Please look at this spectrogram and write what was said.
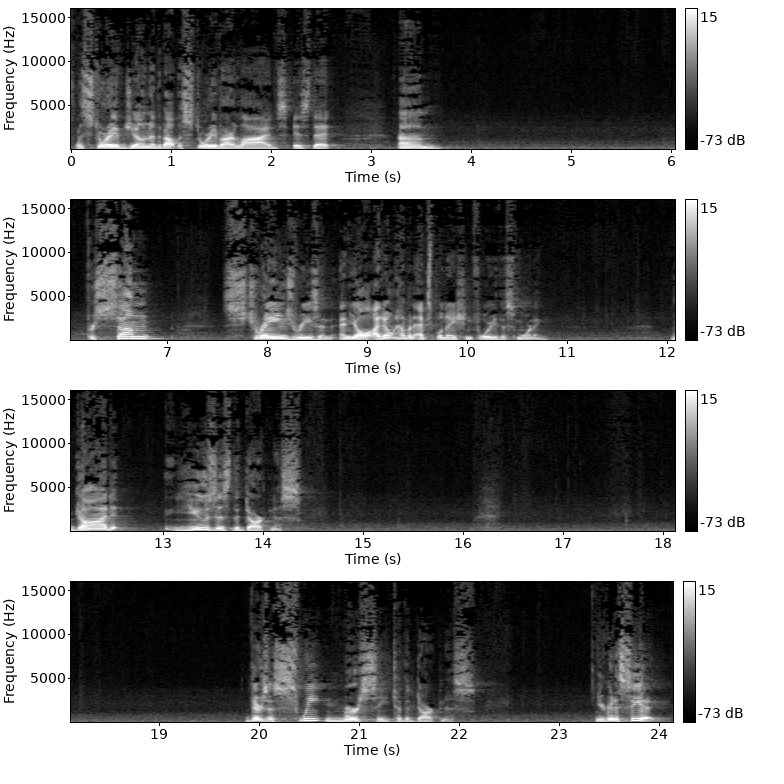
the story of Jonah, about the story of our lives, is that um, for some strange reason, and y'all, I don't have an explanation for you this morning, God uses the darkness. There's a sweet mercy to the darkness. You're going to see it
